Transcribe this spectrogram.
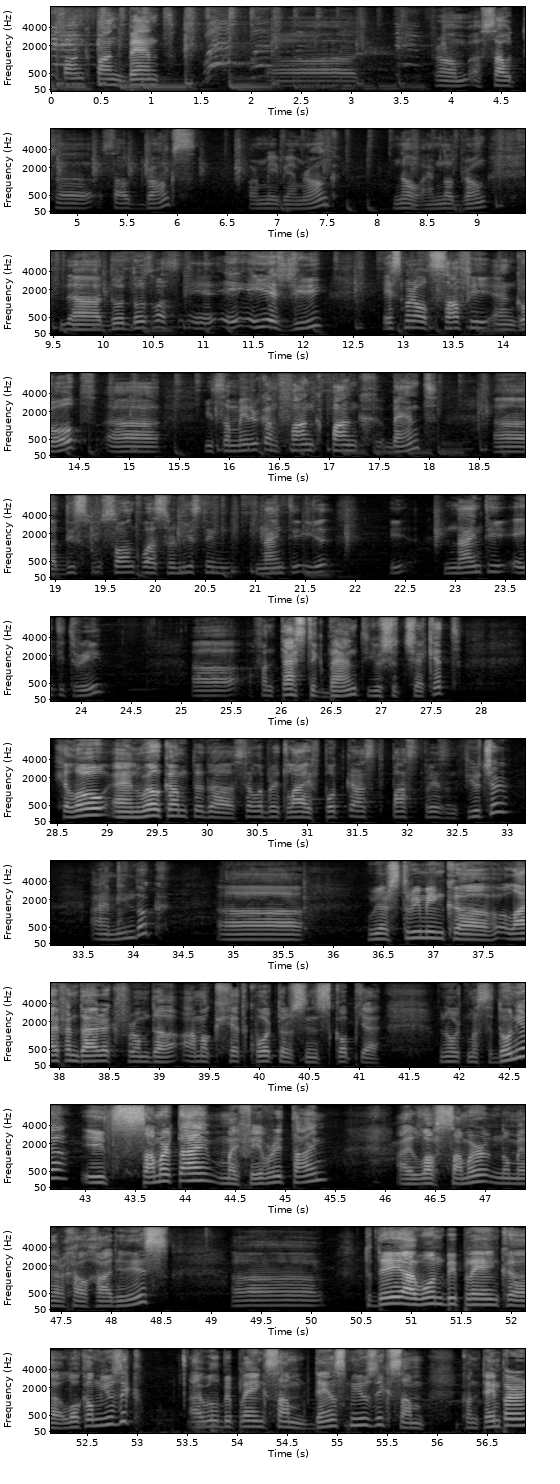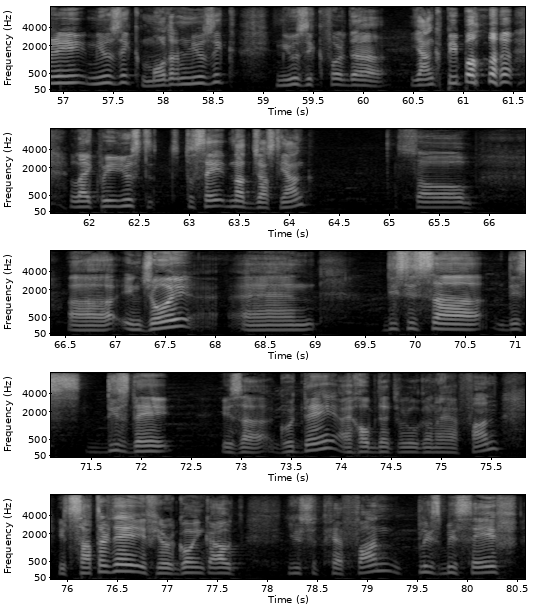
funk punk band uh, from uh, South uh, South Bronx, or maybe I'm wrong. No, I'm not wrong. Uh, th- those was ESG, Esmeralda, Safi, and Gold. Uh, it's American funk punk band. This song was released in 90, e- 1983. Uh, fantastic band. You should check it. Hello and welcome to the Celebrate Life podcast, past, present, future. I'm Indok. Uh, we are streaming uh, live and direct from the Amok headquarters in Skopje, North Macedonia. It's summertime, my favorite time. I love summer, no matter how hot it is. Uh, today I won't be playing uh, local music. I will be playing some dance music, some contemporary music, modern music, music for the young people, like we used to say, not just young. So uh, enjoy, and this is uh, this this day is a good day. I hope that we're gonna have fun. It's Saturday. If you're going out, you should have fun. Please be safe,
